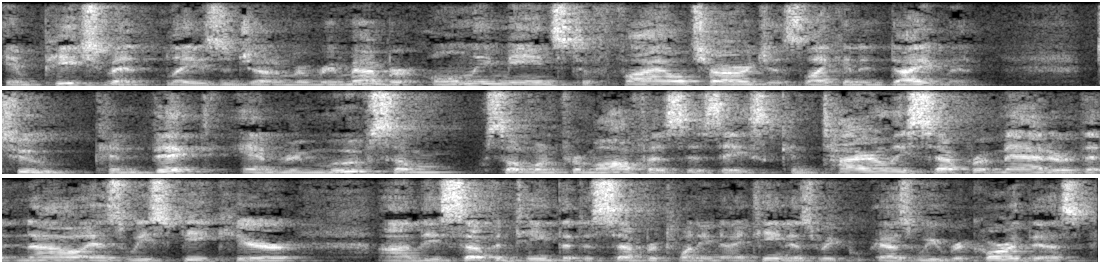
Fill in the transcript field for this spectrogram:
Impeachment, ladies and gentlemen, remember, only means to file charges like an indictment to convict and remove some someone from office is a entirely separate matter that now as we speak here on the 17th of December 2019 as we, as we record this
